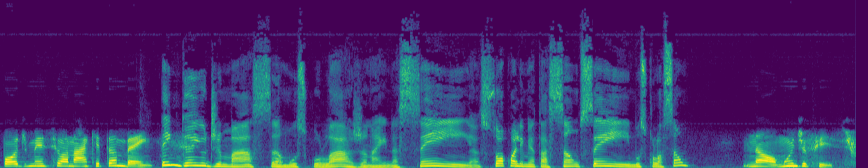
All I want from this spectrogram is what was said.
pode mencionar aqui também. Tem ganho de massa muscular, Janaína, sem só com alimentação, sem musculação? Não, muito difícil.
